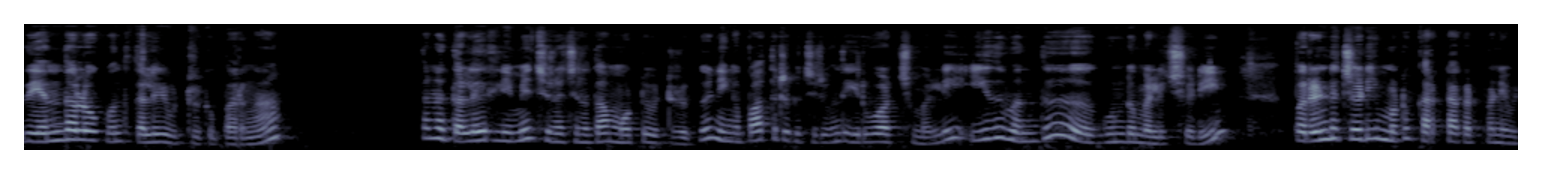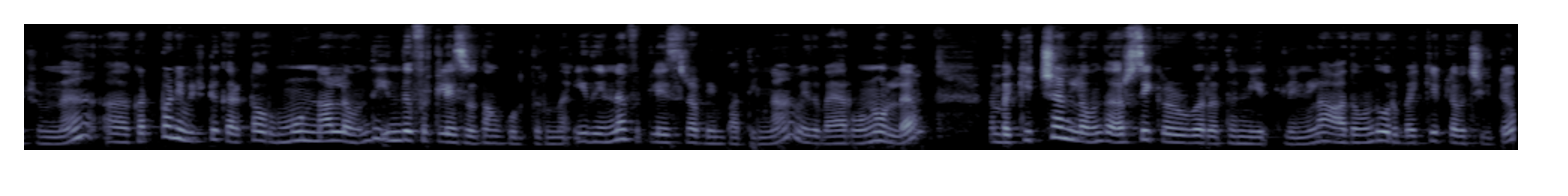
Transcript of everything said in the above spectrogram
இது எந்த அளவுக்கு வந்து தள்ளி விட்டுருக்கு பாருங்கள் அத்தனை தளிர்லேயுமே சின்ன சின்னதாக மொட்டு விட்டுருக்கு. நீங்கள் பார்த்துட்டு இருக்க செடி வந்து இருவாட்சி மல்லி இது வந்து குண்டு மல்லிச்செடி. இப்போ ரெண்டு செடியை மட்டும் கரெக்டாக கட் பண்ணி விட்டுருந்தேன். கட் பண்ணி விட்டுட்டு கரெக்டாக ஒரு மூணு நாளில் வந்து இந்த ஃபெர்டிலைசர் தான் கொடுத்துருந்தேன். இது என்ன ஃபெர்டிலைசர் அப்படின்னு பார்த்தீங்கன்னா இது வேறு ஒன்றும் இல்லை. நம்ம கிச்சனில் வந்து அரிசி கழுவுற தண்ணி இருக்கு இல்லைங்களா? அதை வந்து ஒரு பக்கெட்டில் வச்சுக்கிட்டு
